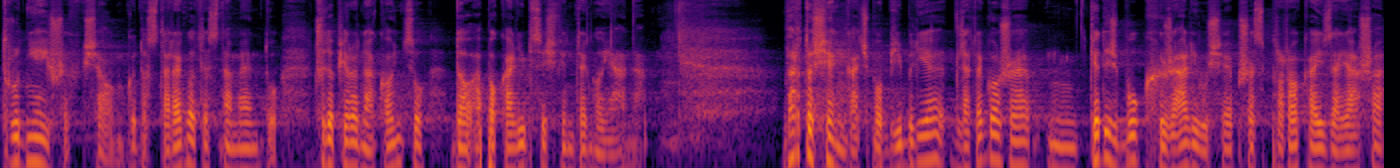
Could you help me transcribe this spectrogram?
trudniejszych ksiąg, do Starego Testamentu, czy dopiero na końcu do Apokalipsy świętego Jana. Warto sięgać po Biblię, dlatego że mm, kiedyś Bóg żalił się przez proroka Izajasza:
